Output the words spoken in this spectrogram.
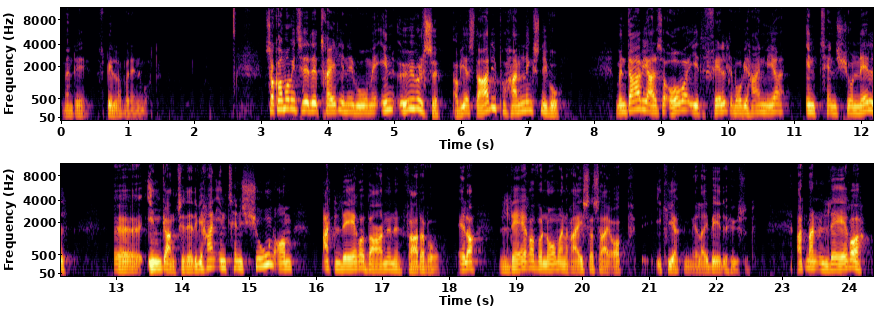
men det spiller på denne måde. Så kommer vi til det tredje niveau med en øvelse, og vi er stadig på handlingsniveau. Men der er vi altså over i et felt, hvor vi har en mere intentionel øh, indgang til det. Vi har en intention om at lære barnene fader vor, eller lære, hvornår man rejser sig op i kirken eller i bedehuset. At man lærer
